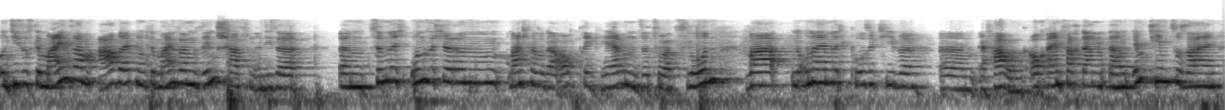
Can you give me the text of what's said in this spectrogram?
und dieses gemeinsam Arbeiten und gemeinsam Sinn schaffen in dieser ähm, ziemlich unsicheren, manchmal sogar auch prekären Situation war eine unheimlich positive ähm, Erfahrung. Auch einfach dann ähm, im Team zu sein,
